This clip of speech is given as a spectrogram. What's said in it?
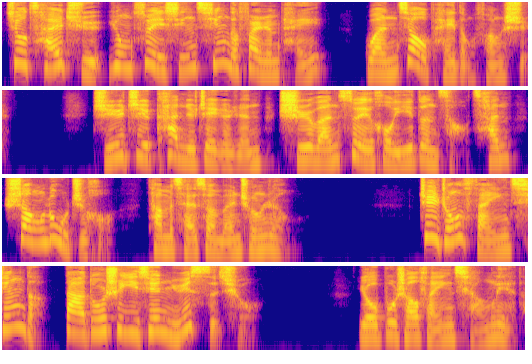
就采取用罪行轻的犯人陪、管教陪等方式，直至看着这个人吃完最后一顿早餐上路之后，他们才算完成任务。这种反应轻的，大多是一些女死囚，有不少反应强烈的，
